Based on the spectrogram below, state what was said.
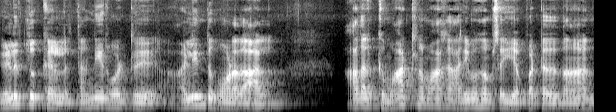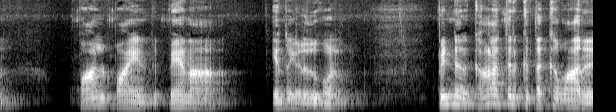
எழுத்துக்கள் தண்ணீர் பட்டு அழிந்து போனதால் அதற்கு மாற்றமாக அறிமுகம் செய்யப்பட்டது தான் பால் பாயிண்ட் பேனா என்ற எழுதுகோல் பின்னர் காலத்திற்கு தக்கவாறு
